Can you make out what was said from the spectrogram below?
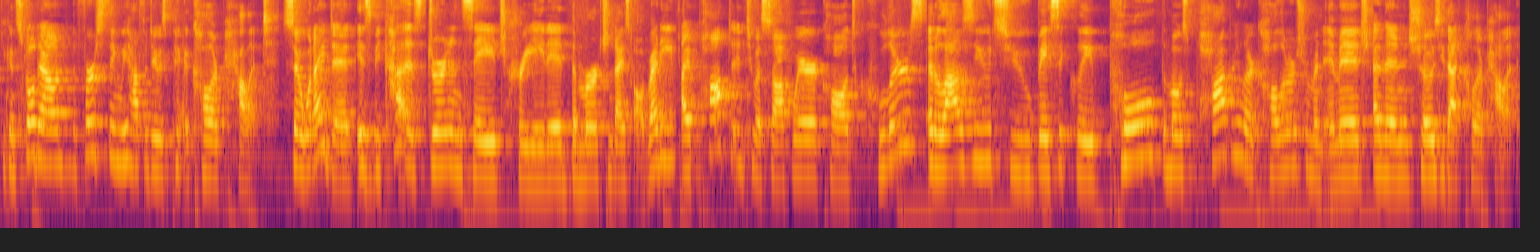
you can scroll down. The first thing we have to do is pick a color palette. So what I did is because Jordan and Sage created the merchandise already, I popped into a software called Coolors. It allows you to basically pull the most popular colors from an image and then shows you that color palette.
